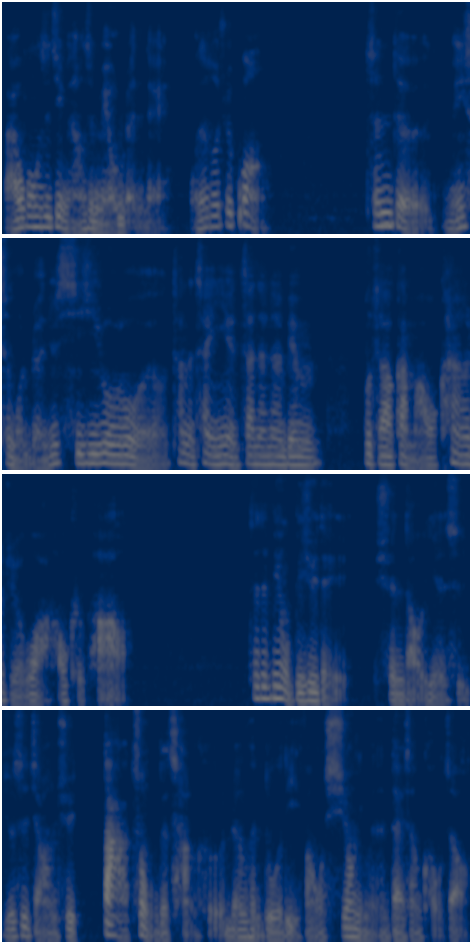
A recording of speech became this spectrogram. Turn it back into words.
百货公司基本上是没有人的。我那时候去逛，真的没什么人，就稀稀落落的。他们餐饮业站在那边不知道干嘛，我看了觉得哇，好可怕哦。在这边我必须得宣导一件事，就是假如去大众的场合，人很多的地方，我希望你们能戴上口罩，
